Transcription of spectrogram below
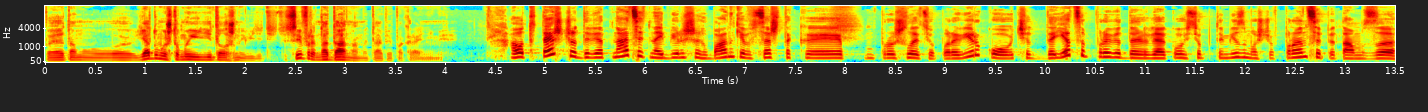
Поэтому э, я думаю, что мы и не должны видеть эти цифры на данном этапе, по крайней мере. А от те, що 19 найбільших банків все ж таки пройшли цю перевірку, чи дає це привід для якогось оптимізму, що в принципі там з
